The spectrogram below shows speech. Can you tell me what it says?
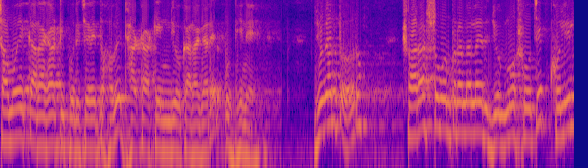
সাময়িক কারাগারটি পরিচালিত হবে ঢাকা কেন্দ্রীয় কারাগারের অধীনে। যুগান্তর, স্বরাষ্ট্র মন্ত্রণালয়ের যুগ্ম সচিব খলিল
